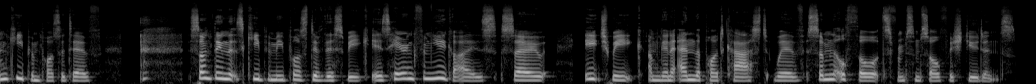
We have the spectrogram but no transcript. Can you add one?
I'm keeping positive. Something that's keeping me positive this week is hearing from you guys. So each week, I'm going to end the podcast with some little thoughts from some Salford students.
